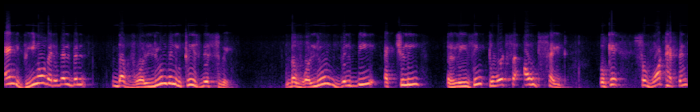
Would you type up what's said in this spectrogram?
And we know very well when the volume will increase this way the volume will be actually raising towards the outside. Okay? So what happens?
